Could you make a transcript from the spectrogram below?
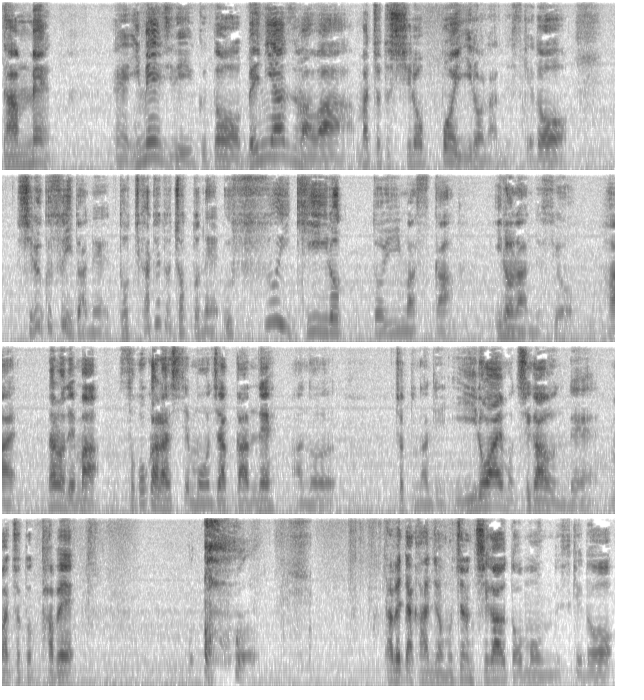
断面、えイメージでいくと、紅あずまは、まあ、ちょっと白っぽい色なんですけど、シルクスイートはね、どっちかというとちょっとね、薄い黄色と言いますか、色なんですよ。はい。なのでまあ、そこからしても若干ね、あの、ちょっとなんていう、色合いも違うんで、まあちょっと食べ、食べた感じはもちろん違うと思うんですけど、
